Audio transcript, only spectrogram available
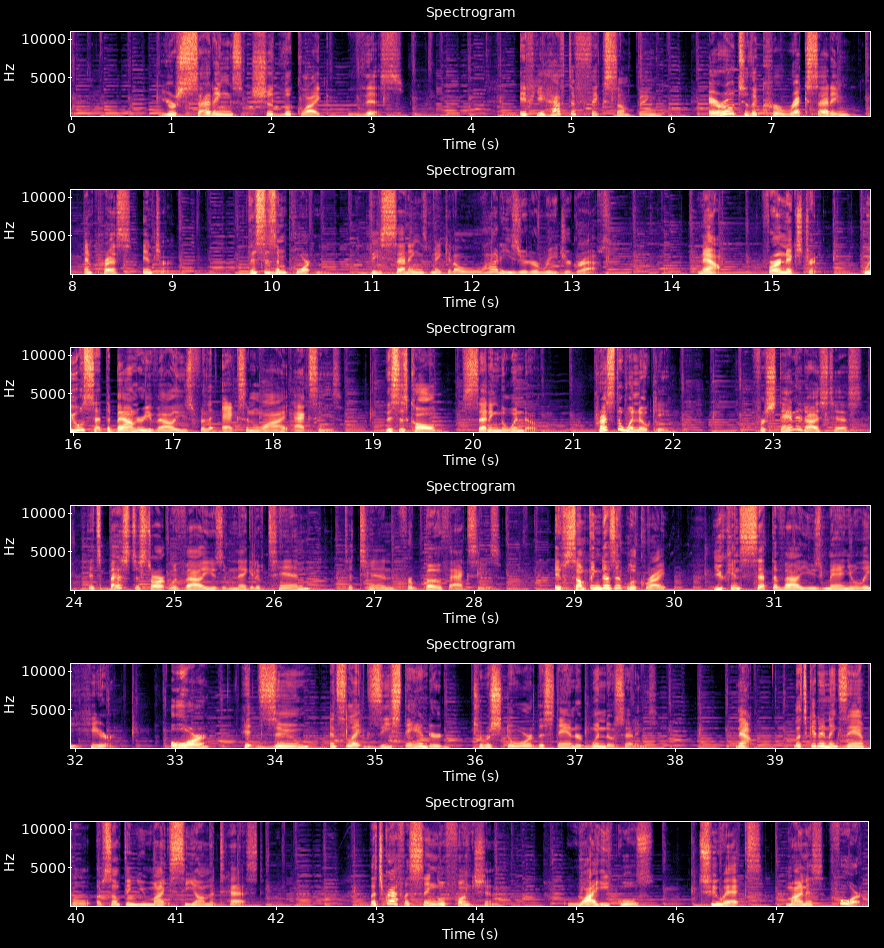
Your settings should look like this. If you have to fix something, arrow to the correct setting and press Enter. This is important. These settings make it a lot easier to read your graphs. Now, for our next trick, we will set the boundary values for the X and Y axes. This is called setting the window. Press the window key. For standardized tests, it's best to start with values of negative 10 to 10 for both axes. If something doesn't look right, you can set the values manually here. Or hit zoom and select Z standard to restore the standard window settings. Now, let's get an example of something you might see on the test. Let's graph a single function, y equals 2x minus 4.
